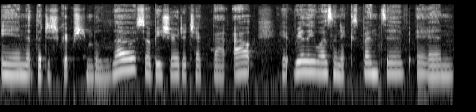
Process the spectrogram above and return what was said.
in the description below, so be sure to check that out. It really wasn't expensive and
